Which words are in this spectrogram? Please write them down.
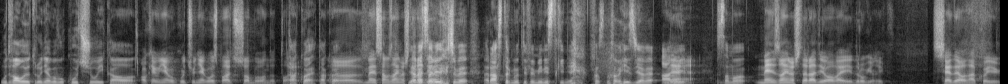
u dva ujutru u njegovu kuću i kao... Ok, u njegovu kuću, u njegovu spavaću sobu, onda to je. Tako je, tako je. Uh, mene samo zanima šta Ja već sad radio... vidim da će me rastrgnuti feministkinje posle ove izjave, ali Ne. samo... Mene zanima šta je radio ovaj drugi lik. Sedeo onako i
